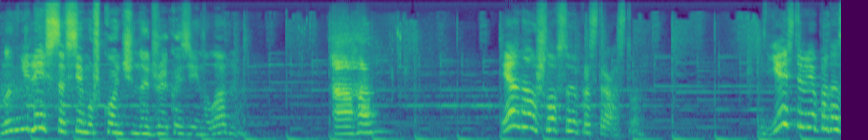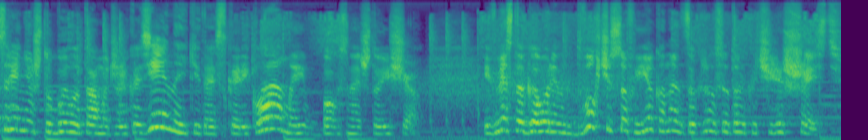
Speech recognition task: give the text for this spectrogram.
Ну не лезь совсем уж конченая Джой Казина, ладно? Ага. И она ушла в свое пространство. Есть у меня подозрение, что было там и Джой Казина, и китайская реклама, и бог знает что еще. И вместо оговоренных двух часов ее коннект закрылся только через шесть.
